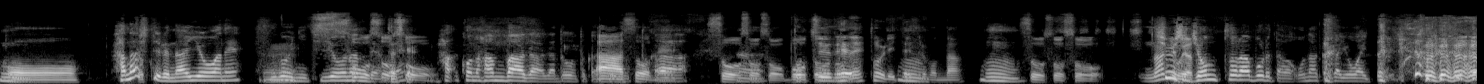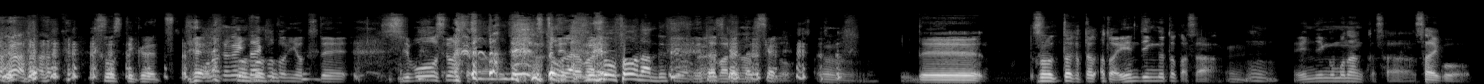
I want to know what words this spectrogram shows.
うん。う。話してる内容はね、すごい日常なんだよね。そうそうそうはこのハンバーガーがどうとか。あーどとかそうそうそう、冒途頭の中でね。トイレ行ったりするもんな。うん。そうそうそう。何をや始ジョン・トラボルタはお腹が弱いっていう。クソしてくるっつって お。腹が痛いことによって死亡しましたから。そうネタバレそう、そうなんですよ。ネタバレなんですけど。うん。で、その、だから、あとはエンディングとかさ。エンディングもなんかさ、最後、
